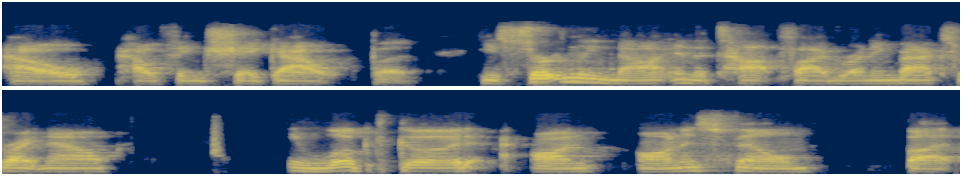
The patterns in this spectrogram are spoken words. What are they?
how how things shake out. But he's certainly not in the top five running backs right now. He looked good on on his film, but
